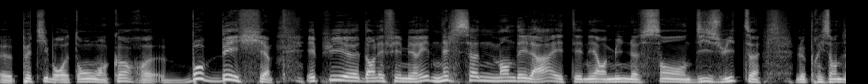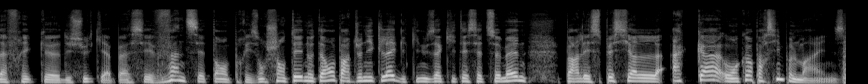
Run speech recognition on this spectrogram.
euh, Petit Breton ou encore euh, Bobé. Et puis dans Nelson Mandela était né en 1918, le président de l'Afrique du Sud qui a passé 27 ans en prison, chanté notamment par Johnny Clegg qui nous a quitté cette semaine, par les spéciales AK ou encore par Simple Minds.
